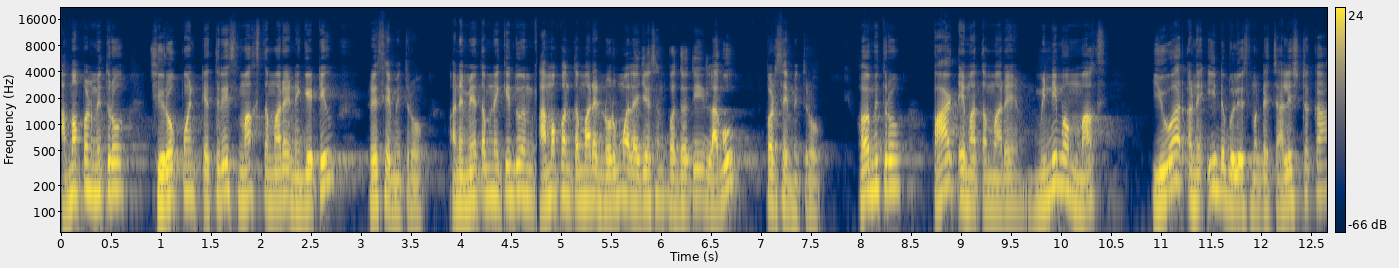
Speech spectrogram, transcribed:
આમાં પણ મિત્રો ઝીરો પોઈન્ટ તેત્રીસ માર્ક્સ તમારે નેગેટિવ રહેશે મિત્રો. અને મેં તમને કીધું એમ આમાં પણ તમારે નોર્મલાઇઝેશન પદ્ધતિ લાગુ પડશે મિત્રો. હવે મિત્રો પાર્ટ એમાં તમારે મિનિમમ માર્ક્સ યુઆર અને ઈડબ્લ્યુએસ માટે ચાલીસ ટકા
